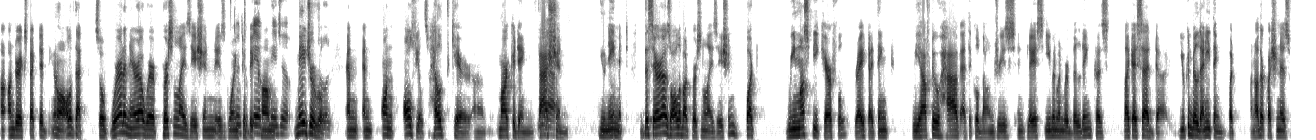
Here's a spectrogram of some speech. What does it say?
uh, under expected, you know, all of that. So we're at an era where personalization is going, Going to, to become major major role role. and and on all fields healthcare um, marketing Yeah. fashion you name it this era is all about personalization but we must be careful right i think we have to have ethical boundaries in place even when we're building because like i said uh, you can build anything but another question is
